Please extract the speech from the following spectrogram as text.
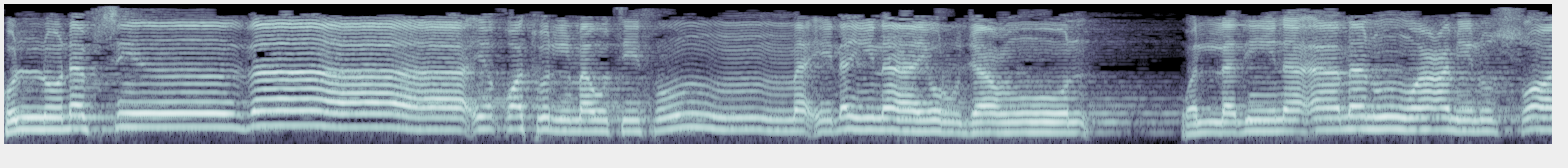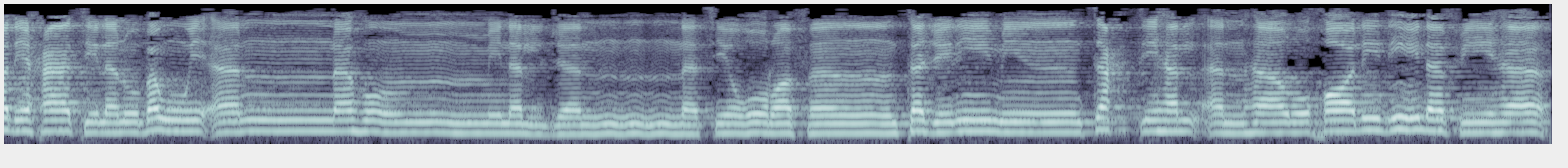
كل نفس ذائقة الموت ثم إلينا يرجعون والذين آمنوا وعملوا الصالحات لنبوئن لندخلنهم من الجنة غرفا تجري من تحتها الأنهار خالدين فيها.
